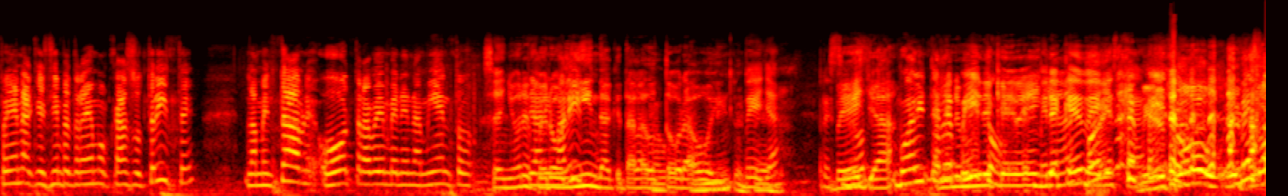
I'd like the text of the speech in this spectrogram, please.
Pena que siempre traemos casos tristes, lamentables. Otra vez envenenamiento. Señores, de pero linda que está la doctora hoy. Bella. Bella. Voy y te mire, repito. mire qué bella. Mire qué bella está. Mira el flow, el flow.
